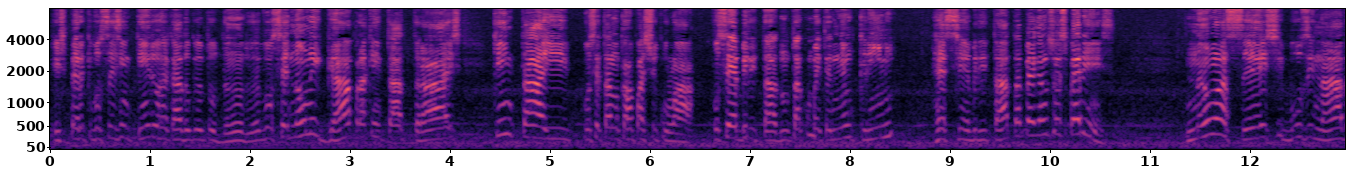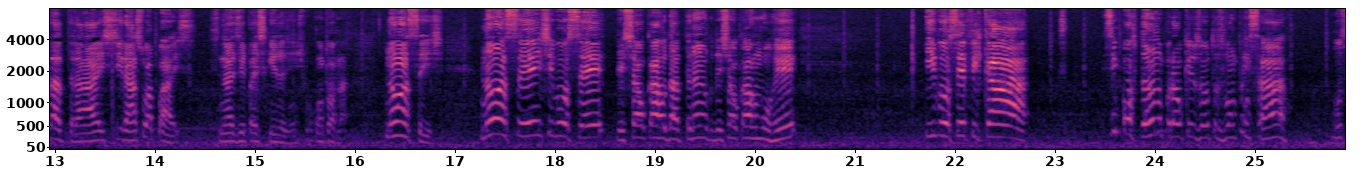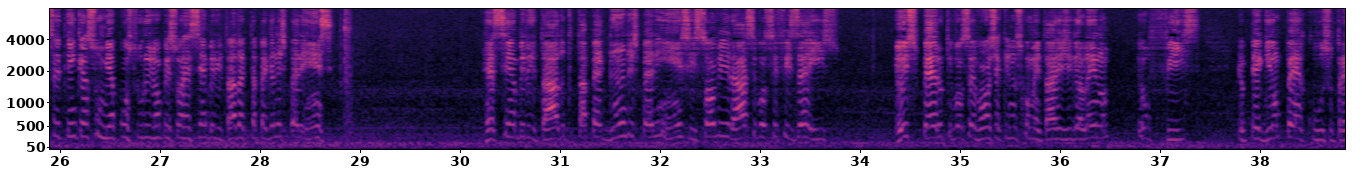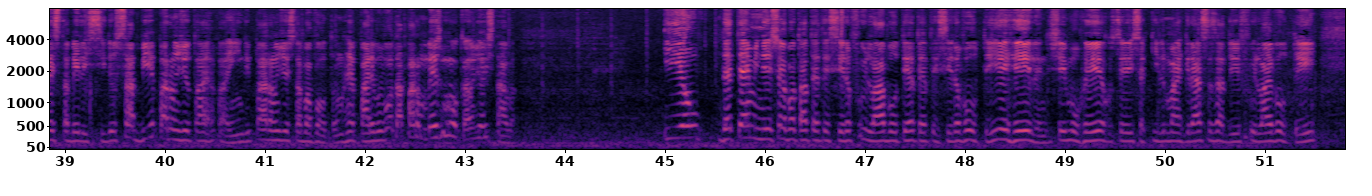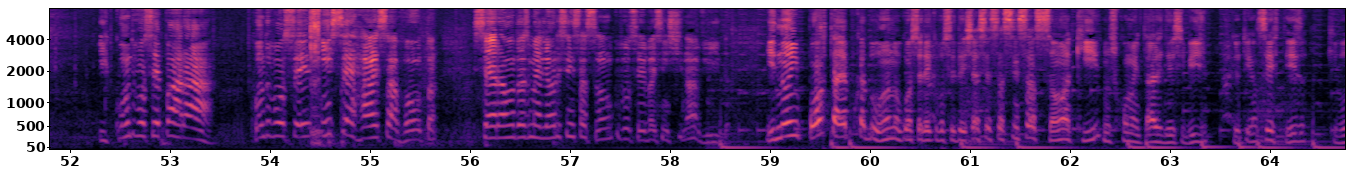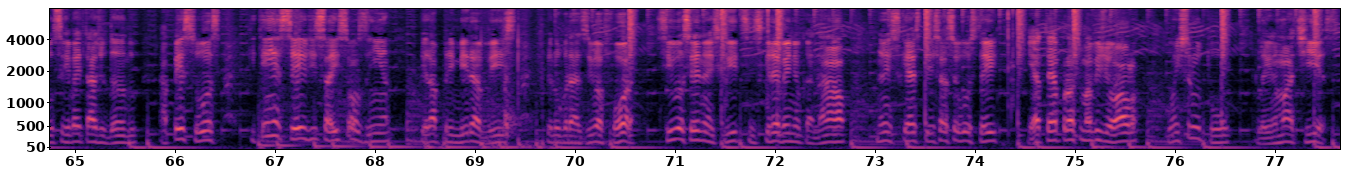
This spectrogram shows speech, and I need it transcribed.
espero que vocês entendam o recado que eu tô dando. É você não ligar para quem tá atrás quem tá aí, você tá no carro particular, você é habilitado, não tá cometendo nenhum crime, recém-habilitado, tá pegando sua experiência. Não aceite buzinada atrás, tirar sua paz. Sinalizei para a esquerda, gente, vou contornar. Não aceite. Não aceite você deixar o carro dar tranco, deixar o carro morrer e você ficar se importando para o que os outros vão pensar. Você tem que assumir a postura de uma pessoa recém-habilitada que está pegando experiência. Recém-habilitado que está pegando experiência e só virá se você fizer isso. Eu espero que você volte aqui nos comentários e diga, Leno, eu fiz, eu peguei um percurso pré-estabelecido, eu sabia para onde eu estava indo e para onde eu estava voltando. Repare, eu vou voltar para o mesmo local onde eu estava. E eu determinei se eu ia botar até a terceira, fui lá, voltei até a terceira, voltei, errei, Leno, deixei morrer, aconteceu isso, aquilo, mas graças a Deus fui lá e voltei. E quando você parar, quando você encerrar essa volta, será uma das melhores sensações que você vai sentir na vida. E não importa a época do ano, eu gostaria que você deixasse essa sensação aqui nos comentários desse vídeo, que eu tenho certeza que você vai estar ajudando a pessoas que têm receio de sair sozinha pela primeira vez pelo Brasil afora. Se você não é inscrito, se inscreva aí no canal, não esquece de deixar seu gostei e até a próxima videoaula com o instrutor Leino Matias.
